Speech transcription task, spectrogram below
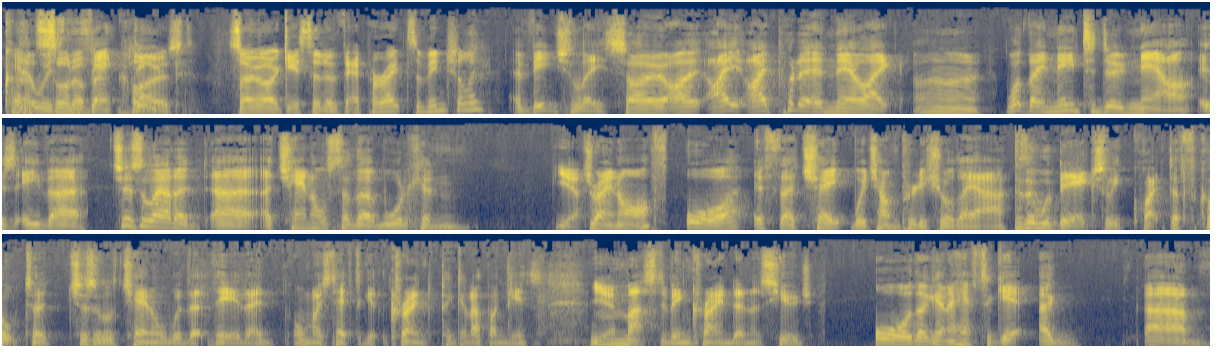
Because and it was sort of that enclosed. deep So I guess it evaporates eventually. eventually. So I, I, I put it in there like, uh, what they need to do now is either chisel out a, uh, a channel so the water can Yeah. drain off, or if they're cheap, which I'm pretty sure they are, because it would be actually quite difficult to chisel a channel with it there. They'd almost have to get the crane to pick it up, I guess. Yeah. Must have been craned in, it's huge. Or they're going to have to get a, um,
